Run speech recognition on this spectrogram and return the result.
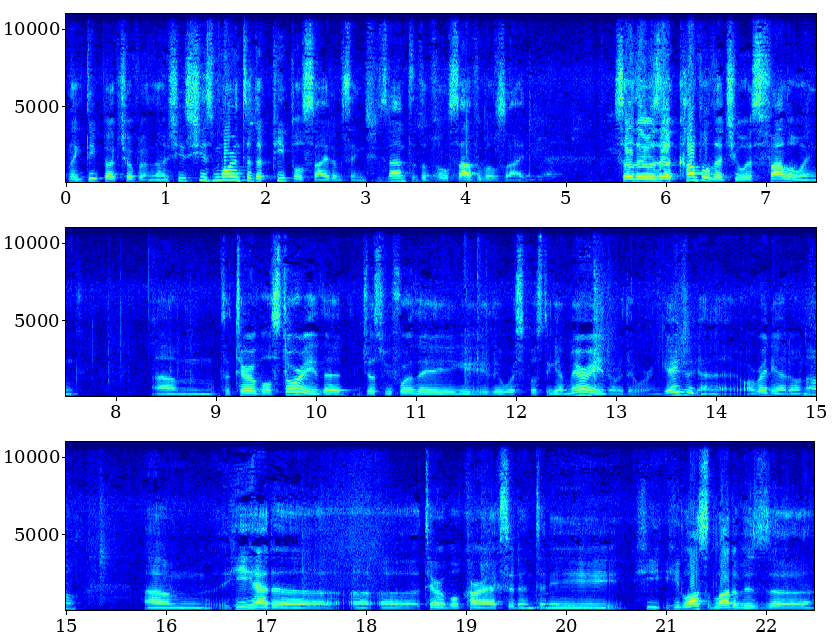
Like Deepak Chopra? No, she's she's more into the people side of things. She's not into the philosophical side. So there was a couple that she was following. Um, the terrible story that just before they they were supposed to get married or they were engaged again already, I don't know. Um, he had a, a, a terrible car accident and he he, he lost a lot of his uh,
